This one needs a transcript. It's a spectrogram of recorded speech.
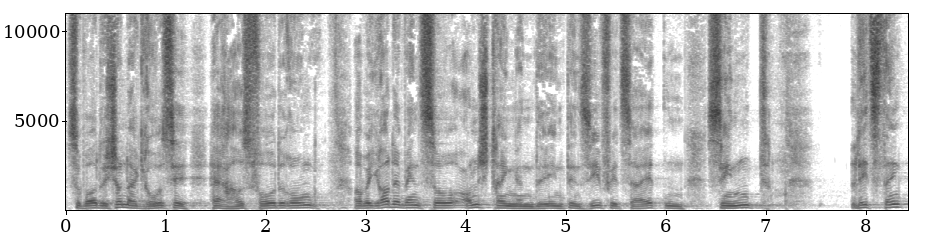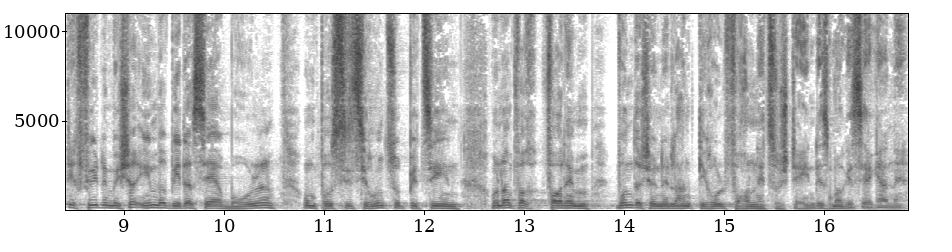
So war das schon eine große Herausforderung. Aber gerade wenn es so anstrengende, intensive Zeiten sind, letztendlich fühle ich mich schon immer wieder sehr wohl, um Position zu beziehen und einfach vor dem wunderschönen Land Tirol vorne zu stehen. Das mag ich sehr gerne.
